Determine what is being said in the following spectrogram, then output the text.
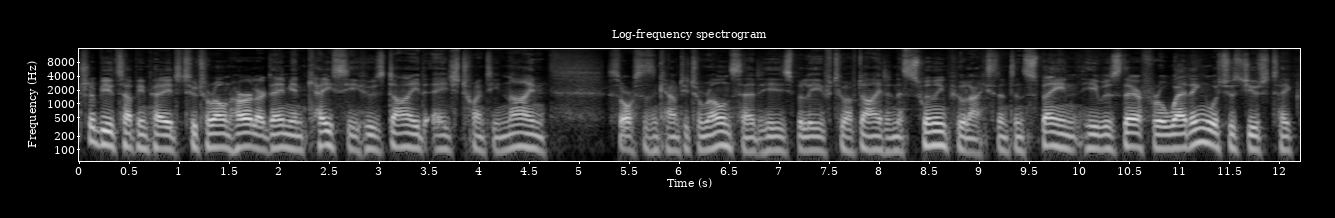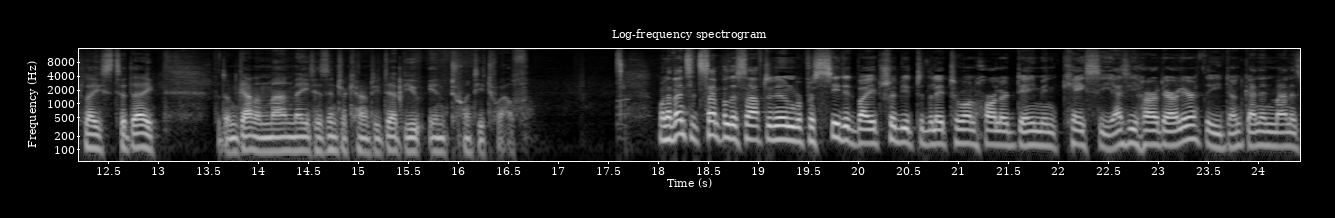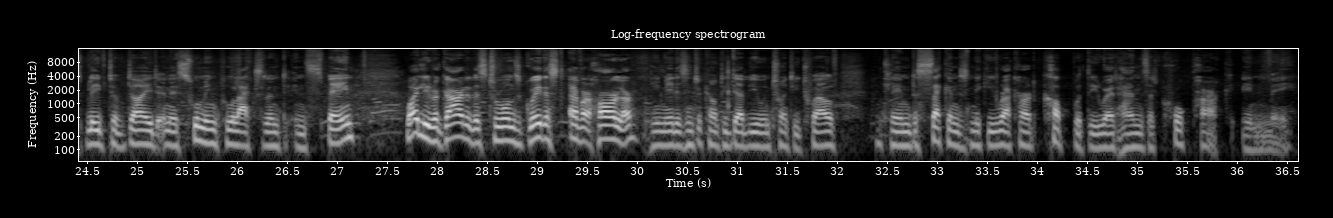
Tributes have been paid to Tyrone hurler Damian Casey, who's died aged 29. Sources in County Tyrone said he's believed to have died in a swimming pool accident in Spain. He was there for a wedding which was due to take place today. The Dungannon man made his inter-county debut in 2012. Well, events at Semple this afternoon were preceded by a tribute to the late Tyrone hurler Damian Casey. As you heard earlier, the Dungannon man is believed to have died in a swimming pool accident in Spain. Widely regarded as Tyrone's greatest ever hurler, he made his inter-county debut in 2012 and claimed the second Nicky Rackard Cup with the Red Hands at Croke Park in May.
